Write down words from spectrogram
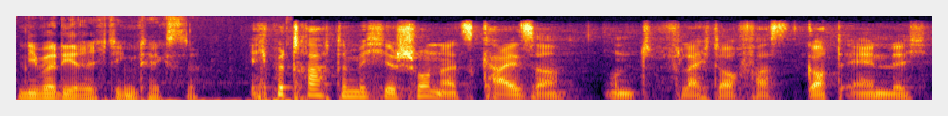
lieber die richtigen Texte. Ich betrachte mich hier schon als Kaiser und vielleicht auch fast gottähnlich.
